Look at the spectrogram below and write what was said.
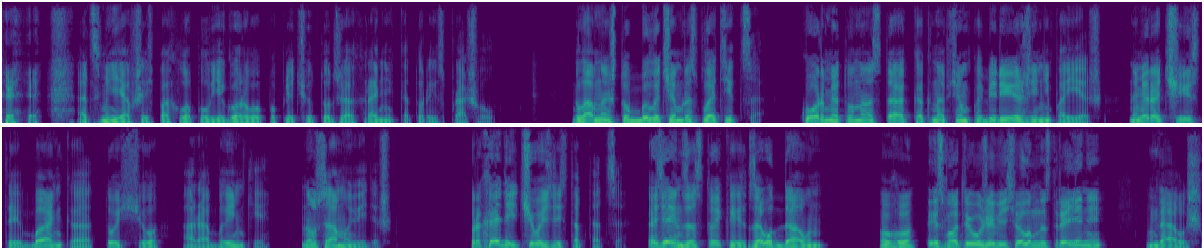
— отсмеявшись, похлопал Егорова по плечу тот же охранник, который спрашивал. «Главное, чтобы было чем расплатиться. Кормят у нас так, как на всем побережье не поешь. Номера чистые, банька, то сё, а рабыньки. Ну, сам увидишь. Проходи, чего здесь топтаться? Хозяин за стойкой, зовут Даун». «Ого, ты, смотрю, уже в веселом настроении?» Да уж,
